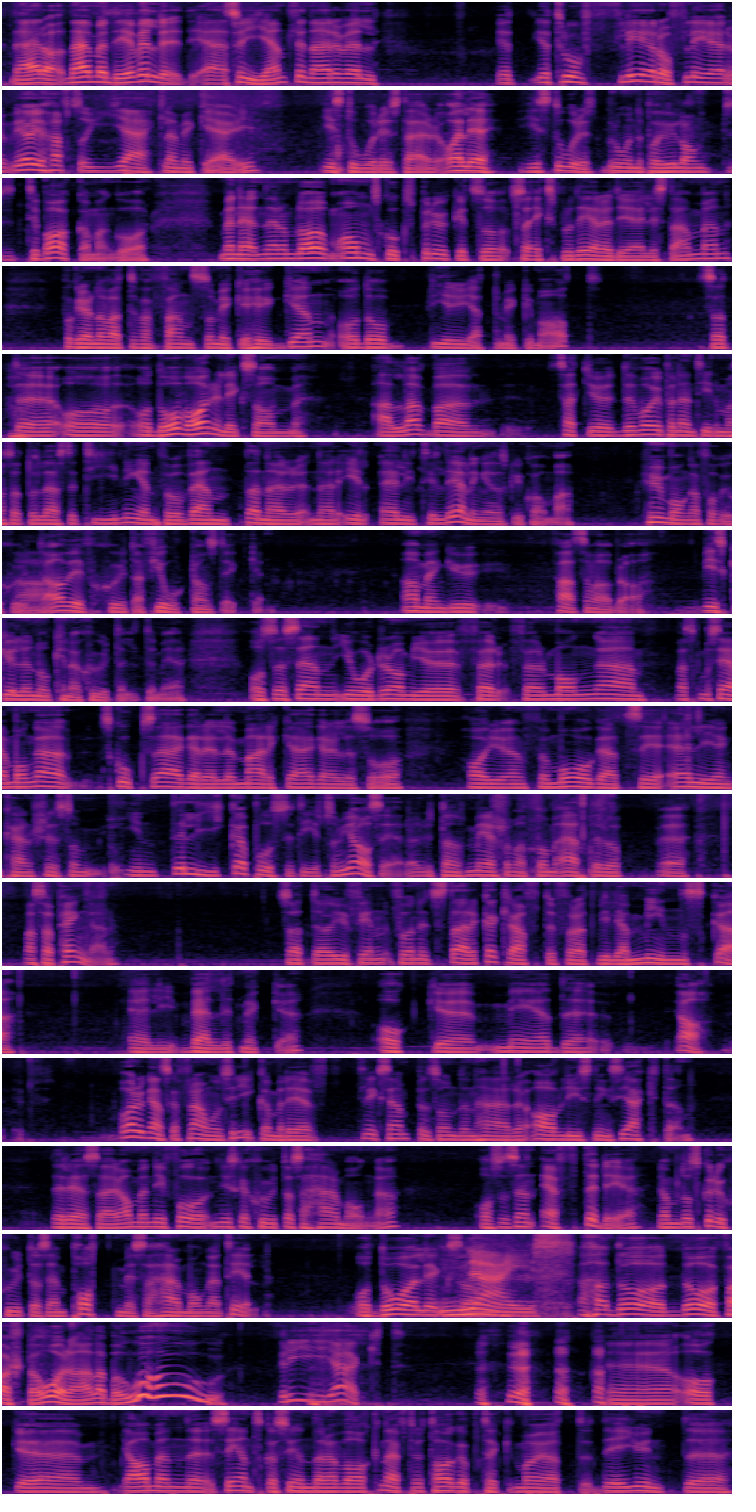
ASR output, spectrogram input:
Nej då, nej men det är väl, alltså egentligen är det väl, jag, jag tror fler och fler, vi har ju haft så jäkla mycket älg historiskt här, eller historiskt beroende på hur långt tillbaka man går. Men när, när de la om skogsbruket så, så exploderade ju älgstammen på grund av att det fanns så mycket hyggen och då blir det ju jättemycket mat. Så att, eh, och, och då var det liksom, alla bara satt ju, det var ju på den tiden man satt och läste tidningen för att vänta när, när il- älgtilldelningen skulle komma. Hur många får vi skjuta? Ja. Ja, vi får skjuta 14 stycken. Ja men gud, fasen var bra. Vi skulle nog kunna skjuta lite mer. Och så sen gjorde de ju för, för många, vad ska man säga, många skogsägare eller markägare eller så har ju en förmåga att se älgen kanske som inte lika positivt som jag ser det, utan mer som att de äter upp eh, massa pengar. Så att det har ju funnits starka krafter för att vilja minska älg väldigt mycket. Och eh, med, eh, ja, var det ganska framgångsrika med det. Till exempel som den här avlysningsjakten. Där det är så här, ja men ni, får, ni ska skjuta så här många. Och så sen efter det, ja men då ska det skjutas en pott med så här många till. Och då liksom... Nice. Ja, då, då första åren, alla bara woho! Fri jakt! eh, och eh, ja men sent ska syndaren vakna. Efter ett tag upptäcker man ju att det är ju inte...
